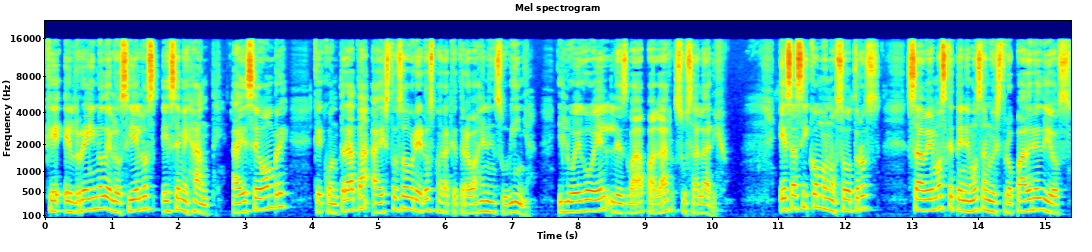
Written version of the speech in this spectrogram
que el reino de los cielos es semejante a ese hombre que contrata a estos obreros para que trabajen en su viña y luego él les va a pagar su salario. Es así como nosotros sabemos que tenemos a nuestro Padre Dios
